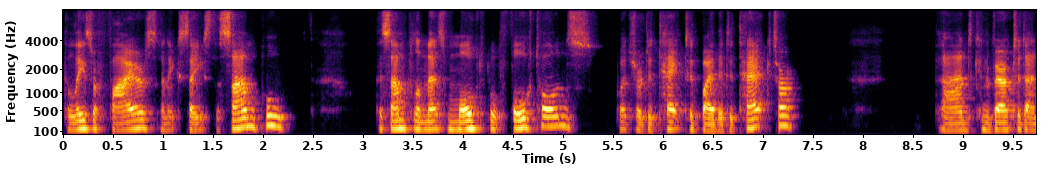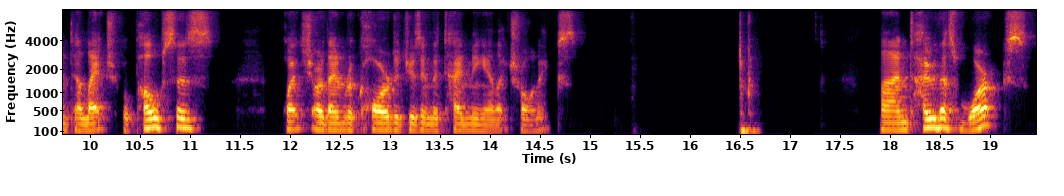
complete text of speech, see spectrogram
The laser fires and excites the sample. The sample emits multiple photons, which are detected by the detector and converted into electrical pulses, which are then recorded using the timing electronics. And how this works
